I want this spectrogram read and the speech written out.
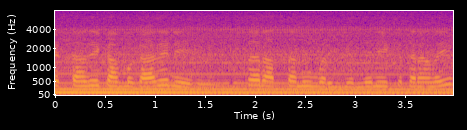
ਜੱਟਾਂ ਦੇ ਕੰਮ ਕਾਹਦੇ ਨੇ ਇਹ? ਇਹ ਤਾਂ ਰਾਤਾਂ ਨੂੰ ਮਰੀ ਜਾਂਦੇ ਨੇ ਇੱਕ ਤਰ੍ਹਾਂ ਦੇ।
